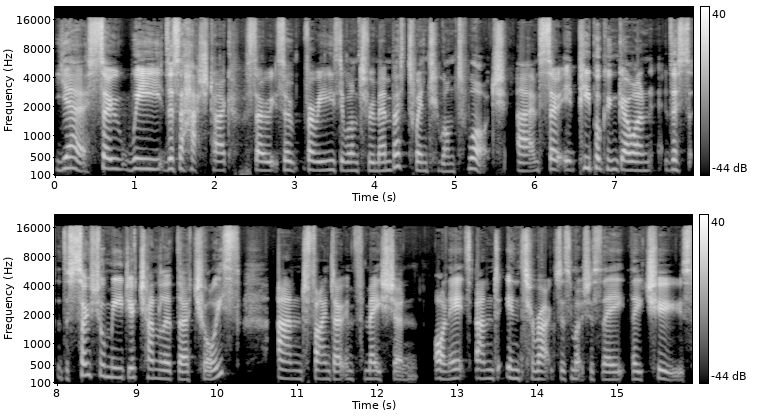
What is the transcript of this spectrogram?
Yeah, so we there's a hashtag, so it's a very easy one to remember. Twenty one to watch. Um, so it, people can go on this the social media channel of their choice and find out information on it and interact as much as they they choose.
